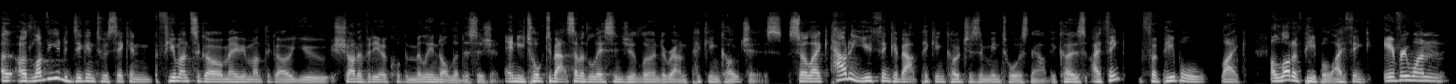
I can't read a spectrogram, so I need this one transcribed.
I'd love you to dig into a second. A few months ago, maybe a month ago, you shot a video called The Million Dollar Decision. And you talked about some of the lessons you learned around picking coaches. So, like, how do you think about picking coaches and mentors now? Because I think for people, like a lot of people, I think everyone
